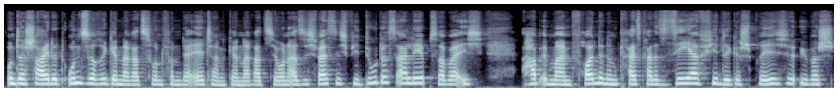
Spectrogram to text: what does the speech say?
unterscheidet unsere Generation von der Elterngeneration. Also ich weiß nicht, wie du das erlebst, aber ich habe in meinem Freundinnenkreis gerade sehr viele Gespräche über sch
